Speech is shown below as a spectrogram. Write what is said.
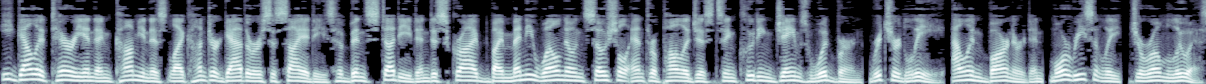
Egalitarian and communist-like hunter-gatherer societies have been studied and described by many well-known social anthropologists including James Woodburn, Richard Lee, Alan Barnard and, more recently, Jerome Lewis.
